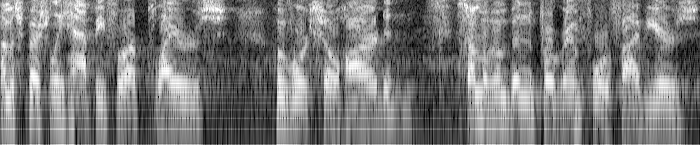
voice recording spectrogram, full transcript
I'm especially happy for our players who've worked so hard, and some of them been in the program four or five years.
